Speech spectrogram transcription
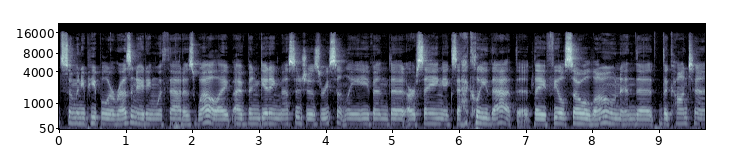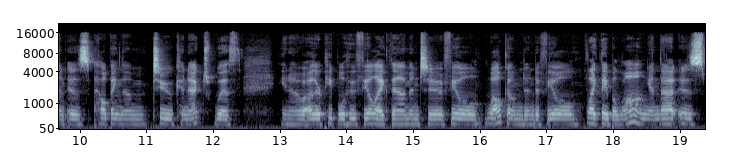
so many people are resonating with that as well. I, have been getting messages recently, even that are saying exactly that that they feel so alone and that the content is helping them to connect with you know other people who feel like them and to feel welcomed and to feel like they belong and that is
